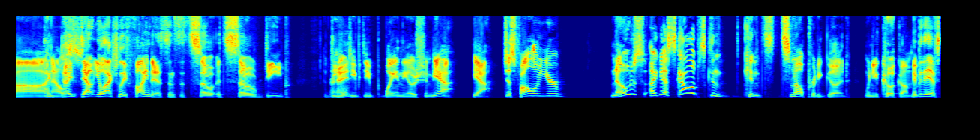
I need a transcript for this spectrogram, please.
Uh, I, now I doubt you'll actually find it since it's so it's so deep. deep, right? deep, deep, way in the ocean. Yeah, yeah. Just follow your nose. I guess scallops can can smell pretty good when you cook them. Maybe they have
